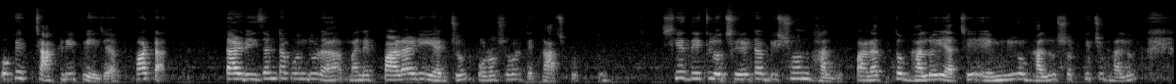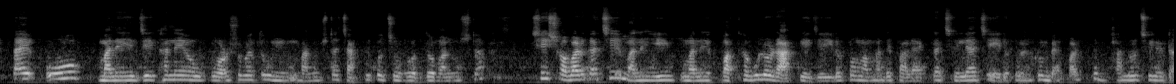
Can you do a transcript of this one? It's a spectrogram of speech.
ওকে চাকরি পেয়ে যায়, হঠাৎ। তার রিজনটা বন্ধুরা মানে পাড়ারই একজন পৌরসভাতে কাজ করতো। সে দেখল ছেলেটা ভীষণ ভালো, পাড়ার তো ভালোই আছে, এমনিও ভালো সব কিছু ভালো। তাই ও মানে যেখানে ও পড়াশোনাতে ওই মানুষটা, চাকরি করছে, ভদ্র মানুষটা, সে সবার কাছে মানে এই মানে কথাগুলো রাখে যে এরকম আমাদের পাড়া একটা ছেলে আছে, এরকম এরকম ব্যাপার, খুব ভালো ছেলেটা,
